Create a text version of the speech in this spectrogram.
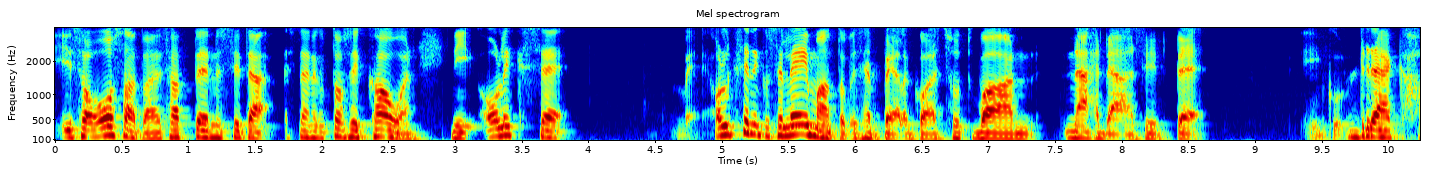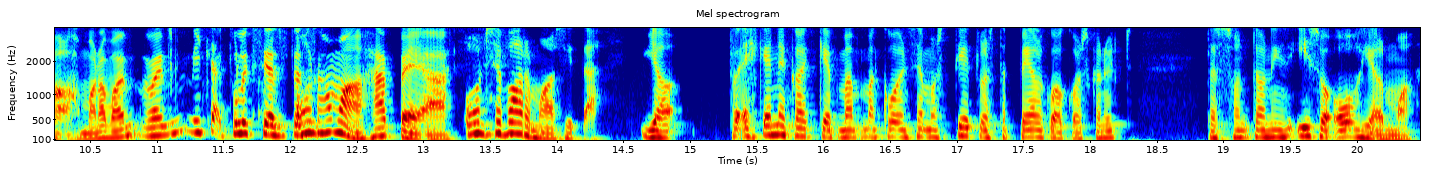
iso osa, tai sä oot tehnyt sitä, sitä niin kuin tosi kauan, niin oliko se oliko se niin se leimaantumisen pelko, että sut vaan nähdään sitten niin drag-hahmona, vai, vai mikä, tuliko siellä sitä on, samaa häpeää? On se varmaan sitä. Ja ehkä ennen kaikkea mä, mä koin semmoista tietynlaista pelkoa, koska nyt tässä on, on niin iso ohjelma,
